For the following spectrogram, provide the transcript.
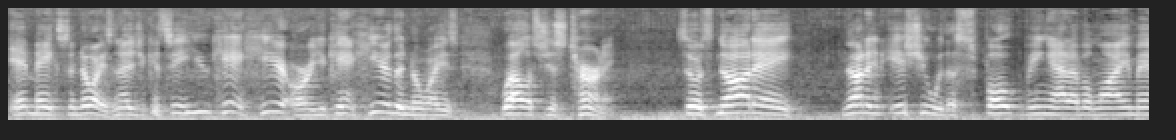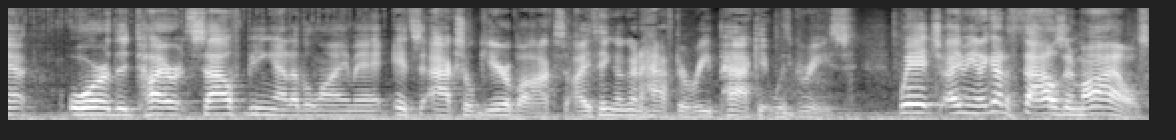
it makes the noise. And as you can see, you can't hear or you can't hear the noise while it's just turning. So it's not a not an issue with a spoke being out of alignment or the tire itself being out of alignment. It's actual gearbox. I think I'm gonna have to repack it with grease. Which I mean, I got a thousand miles,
